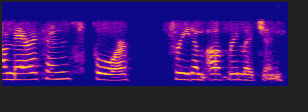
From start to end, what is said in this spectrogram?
Americans for Freedom of Religion.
